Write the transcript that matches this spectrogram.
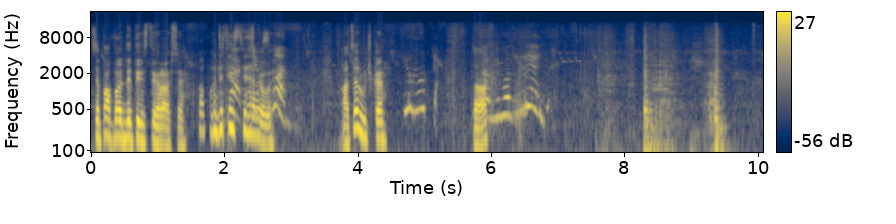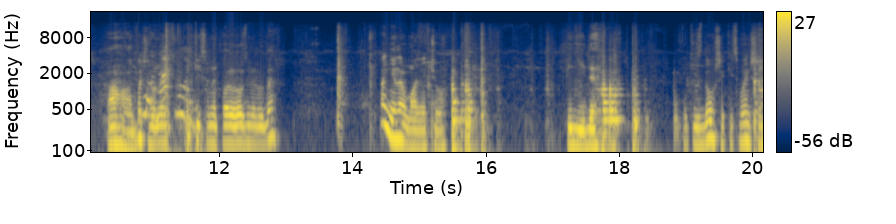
Це папа в дитинстві грався. Папа в дитинстві грав. Цікаво. А це ручка. Так. Ага, бачиш, вони якісь вони по розміру, да? А ні, нормально чого. Підійде. Якийсь довше, якийсь менший.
